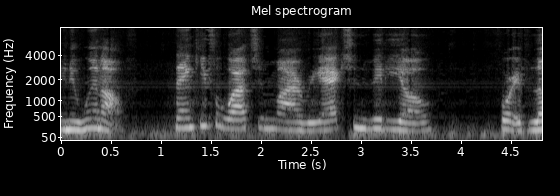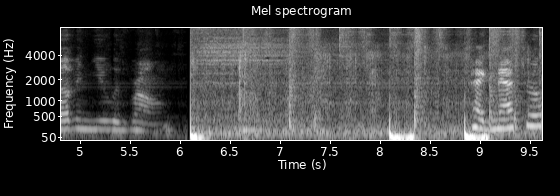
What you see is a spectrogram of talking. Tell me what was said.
And it went off. Thank you for watching my reaction video for If Loving You Is Wrong. Pak Natural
